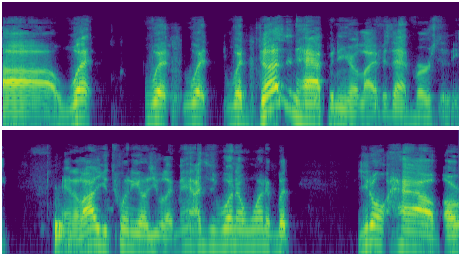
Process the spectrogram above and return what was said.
Uh, what what what what doesn't happen in your life is adversity. And a lot of you 20 years, you were like, man, I just want to want it, but you don't have a,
